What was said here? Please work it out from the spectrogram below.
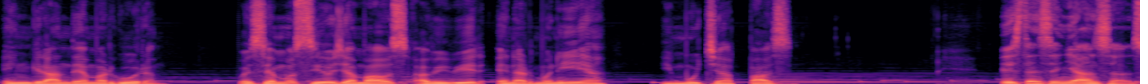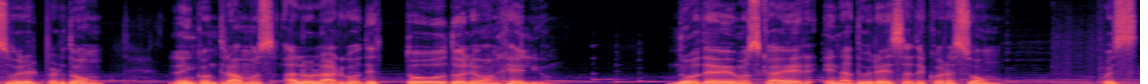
en grande amargura, pues hemos sido llamados a vivir en armonía y mucha paz. Esta enseñanza sobre el perdón la encontramos a lo largo de todo el Evangelio. No debemos caer en la dureza de corazón, pues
